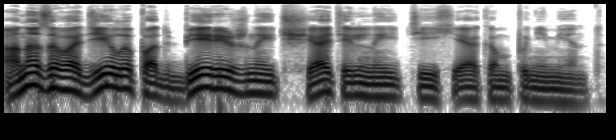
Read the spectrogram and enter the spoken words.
она заводила под бережный, тщательный, тихий аккомпанемент.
